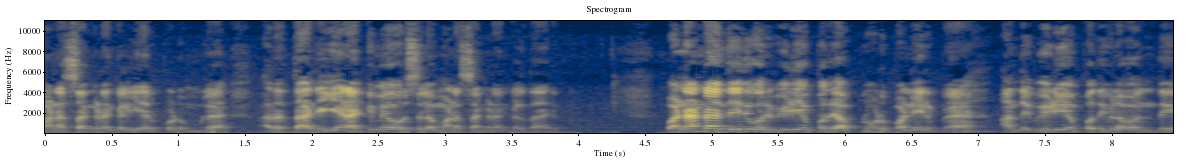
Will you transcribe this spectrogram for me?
மனசங்கடங்கள் ஏற்படும்ல. அதை தாண்டி எனக்குமே ஒரு சில மனசங்கடங்கள் தான் இருக்குது பன்னெண்டாம் தேதி ஒரு வீடியோ பதிவு அப்லோட் பண்ணியிருப்பேன் அந்த வீடியோ பதிவில் வந்து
